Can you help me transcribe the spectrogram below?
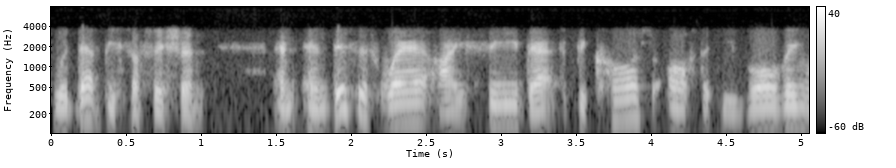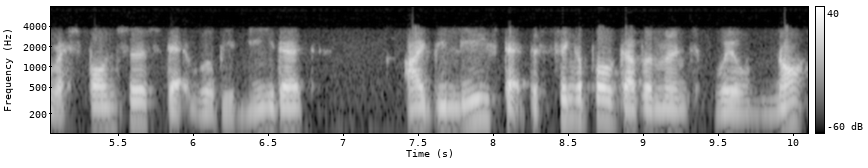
would that be sufficient? And, and this is where I see that because of the evolving responses that will be needed, I believe that the Singapore government will not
